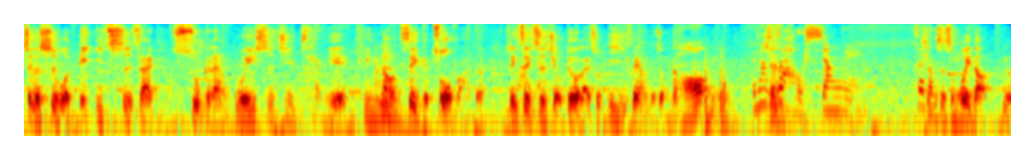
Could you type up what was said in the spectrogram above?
这个是我第一次在苏格兰威士忌产业听到这个做法的，所以这支酒对我来说意义非常的重大。好，人家说这好香哎，像是什么味道？有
